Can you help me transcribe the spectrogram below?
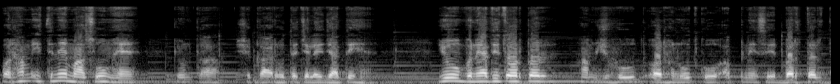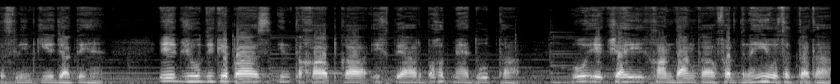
اور ہم اتنے معصوم ہیں کہ ان کا شکار ہوتے چلے جاتے ہیں۔ یوں بنیادی طور پر ہم یہود اور حنود کو اپنے سے برتر تسلیم کیے جاتے ہیں۔ ایک یہودی کے پاس انتخاب کا اختیار بہت محدود تھا۔ وہ ایک شاہی خاندان کا فرد نہیں ہو سکتا تھا۔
